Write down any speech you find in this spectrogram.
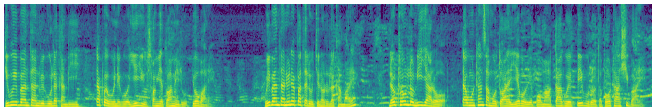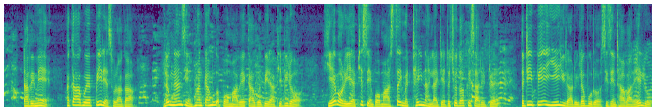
ဒီဝေဖန်တန်တွေကိုလက်ခံပြီးတပ်ဖွဲ့ဝင်တွေကိုအရေးယူဆောင်ရွက်သွားမယ်လို့ပြောပါတယ်။ဝေဖန်တန်တွေနဲ့ပတ်သက်လို့ကျွန်တော်တို့လက်ခံပါတယ်။လုံထုံးလုံနည်းရတော့တာဝန်ထမ်းဆောင်မှုသွားတဲ့ရဲဘော်တွေအပေါ်မှာကာကွယ်ပေးဖို့တော့သဘောထားရှိပါတယ်။ဒါပေမဲ့ အကာအကွယ်ပေးတယ်ဆိုတာကလုပ်ငန်းစဉ်မှန်ကန်မှုအပေါ်မှာပဲကာကွယ်ပေးတာဖြစ်ပြီးတော့ရဲဘော်တွေရဲ့ဖြစ်စဉ်ပေါ်မှာစိတ်မထိန်နိုင်လိုက်တဲ့တချို့သောကိစ္စတွေအတွက်တတိပေးအရေးယူတာတွေလုပ်ဖို့တော့စီစဉ်ထားပါတယ်လို့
